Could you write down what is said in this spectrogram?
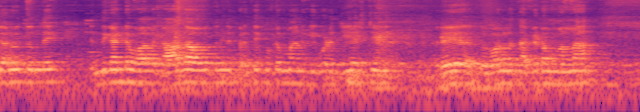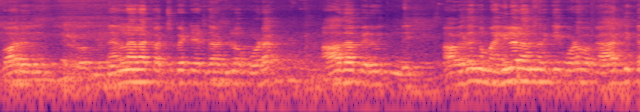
జరుగుతుంది. ఎందుకంటే వాళ్ళకి ఆదా అవుతుంది. ప్రతి కుటుంబానికి కూడా జిఎస్టీ రే వలన తగ్గడం వలన వారు నెల నెల ఖర్చు పెట్టే దాంట్లో కూడా ఆదా పెరుగుతుంది. ఆ విధంగా మహిళలందరికీ కూడా ఒక ఆర్థిక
